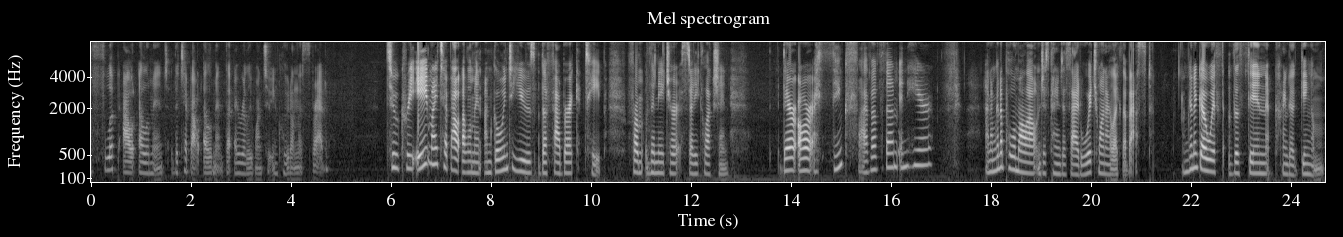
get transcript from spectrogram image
flip out element, the tip out element that I really want to include on this spread. To create my tip out element, I'm going to use the fabric tape from the Nature Study Collection. There are, I think, five of them in here. And I'm going to pull them all out and just kind of decide which one I like the best. I'm going to go with the thin kind of gingham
